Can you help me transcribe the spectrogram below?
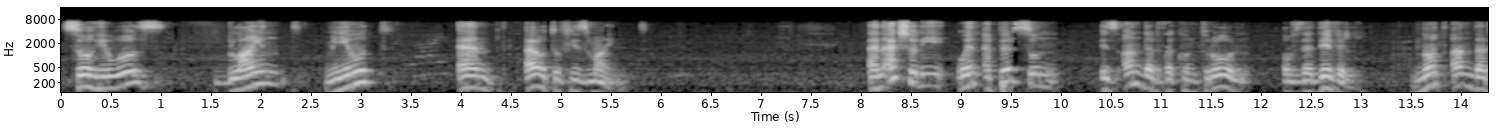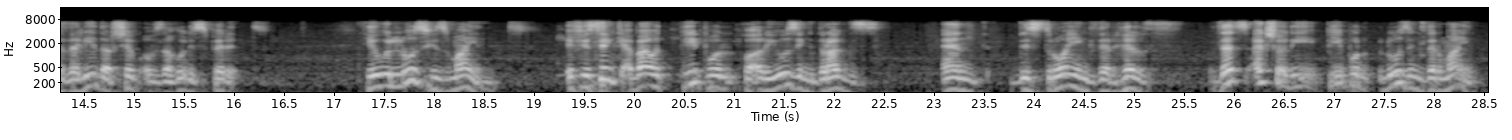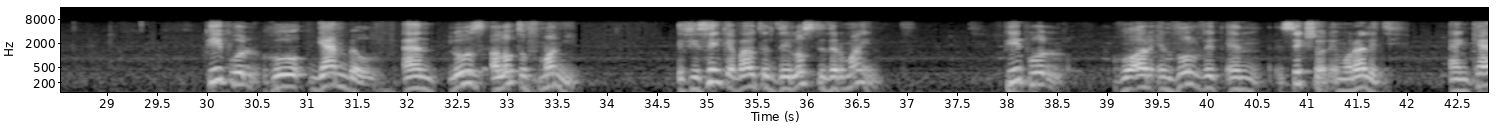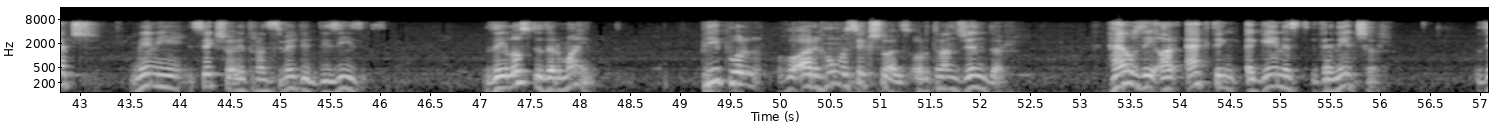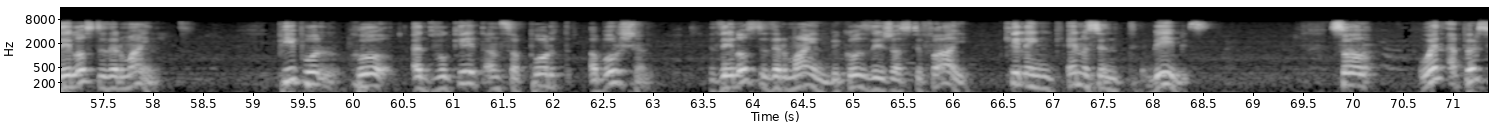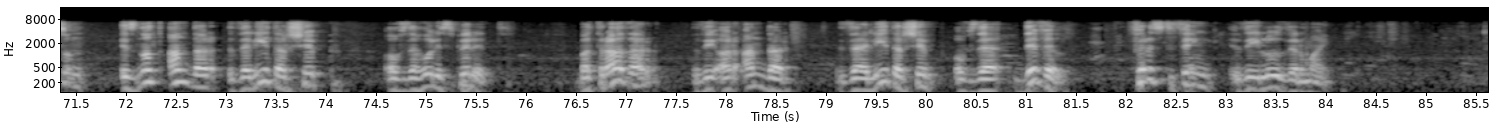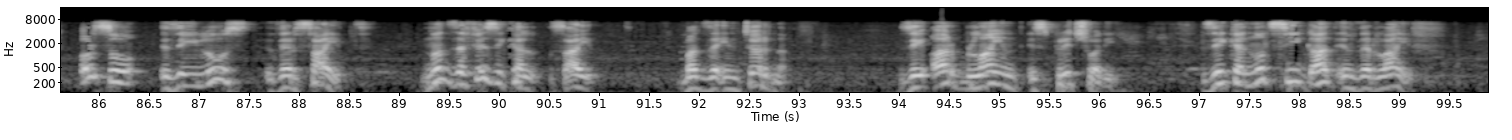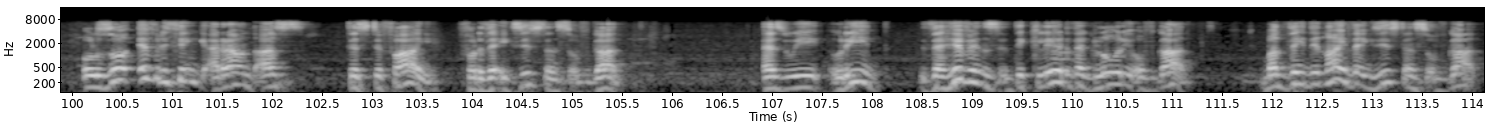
So he was blind, mute, and out of his mind. And actually, when a person is under the control of the devil, not under the leadership of the Holy Spirit, he will lose his mind. If you think about people who are using drugs and destroying their health, that's actually people losing their mind. People who gamble and lose a lot of money, if you think about it, they lost their mind. People who are involved in sexual immorality and catch many sexually transmitted diseases, they lost their mind. People who are homosexuals or transgender, how they are acting against the nature, they lost their mind. People who advocate and support abortion, they lost their mind because they justify killing innocent babies. So, when a person is not under the leadership of the Holy Spirit, but rather they are under the leadership of the devil, first thing they lose their mind. Also, they lose their sight, not the physical sight, but the internal. They are blind spiritually. They cannot see God in their life. Although everything around us testify for the existence of God. As we read, the heavens declare the glory of God, but they deny the existence of God.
